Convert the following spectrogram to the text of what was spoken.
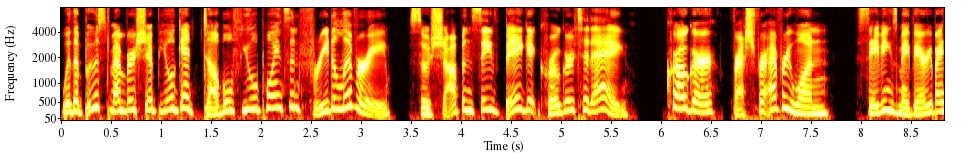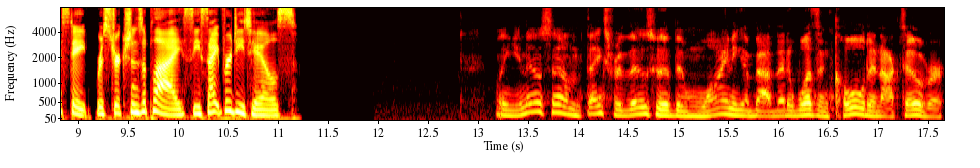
With a Boost membership, you'll get double fuel points and free delivery. So shop and save big at Kroger today. Kroger, fresh for everyone. Savings may vary by state. Restrictions apply. See site for details. Well, you know something? Thanks for those who have been whining about that it wasn't cold in October.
